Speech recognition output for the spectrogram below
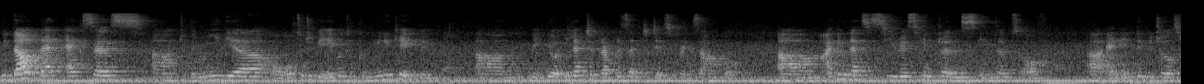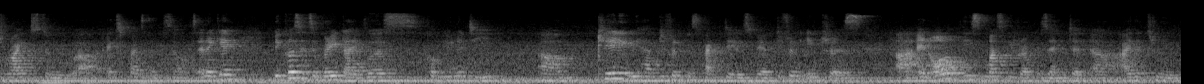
without that access uh, to the media or also to be able to communicate with, um, with your elected representatives, for example, um, I think that's a serious hindrance in terms of uh, an individual's right to uh, express themselves. And again, because it's a very diverse community, um, clearly we have different perspectives, we have different interests, uh, and all of these must be represented uh, either through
